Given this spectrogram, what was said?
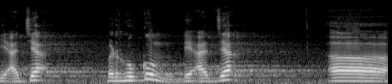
diajak berhukum, diajak uh,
